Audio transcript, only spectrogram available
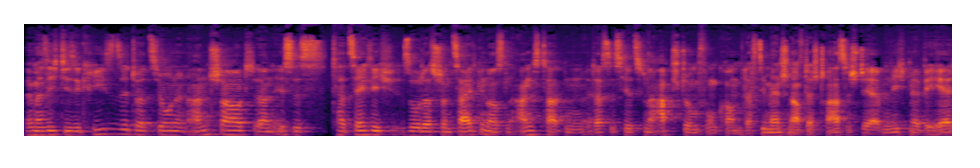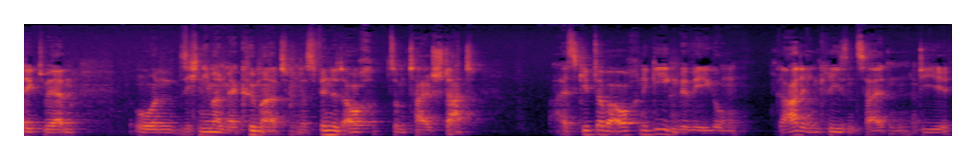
Wenn man sich diese Krisensituationen anschaut, dann ist es tatsächlich so, dass schon Zeitgenossen Angst hatten, dass es hier zu einer Abstumpfung kommt, dass die Menschen auf der Straße sterben, nicht mehr beerdigt werden und sich niemand mehr kümmert. Und das findet auch zum Teil statt. Es gibt aber auch eine Gegenbewegung, gerade in Krisenzeiten, die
